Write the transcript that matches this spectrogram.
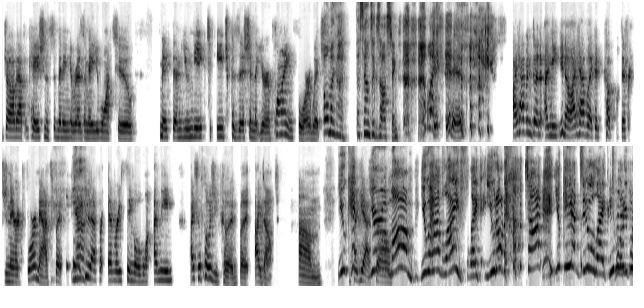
job application, submitting your resume, you want to make them unique to each position that you're applying for, which Oh my God, that sounds exhausting. like it, it is. I haven't done I mean, you know, I have like a couple different generic formats, but you can't yeah. do that for every single one. I mean, I suppose you could, but I don't. Um, you can't, yeah, you're so, a mom, you have life. Like you don't have time. You can't do like 24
